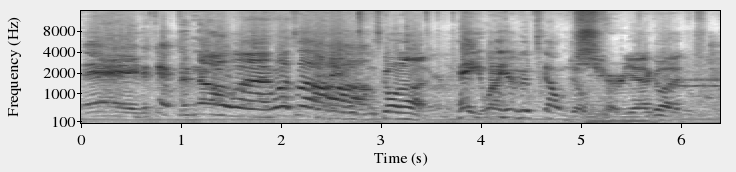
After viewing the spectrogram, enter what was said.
Hey, Detective Nolan, what's up? Hey, what's, what's going on? Hey, you want to hear a good skeleton joke? Sure, yeah, go ahead.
